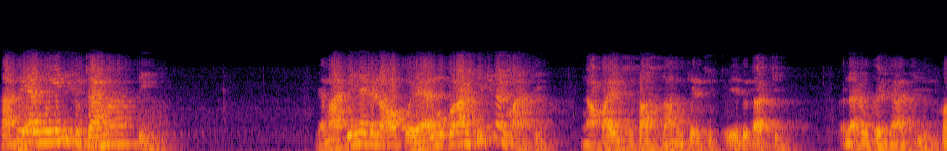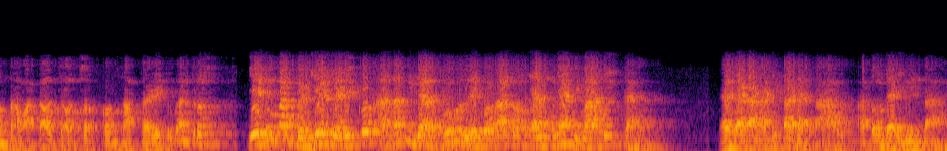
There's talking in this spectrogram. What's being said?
Tapi ilmu ini sudah mati. Ya matinya kena apa ya? Ilmu Quran sini kan mati. Ngapain susah-susah mikir gitu? Itu tadi. Kena rugen ngaji, kon tawakal cocok, kon sabar itu kan terus ya itu kan bagian dari Quran, tapi tidak boleh Quran terus ilmunya dimatikan. Hanya karena kita tidak tahu atau tidak ingin tahu.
